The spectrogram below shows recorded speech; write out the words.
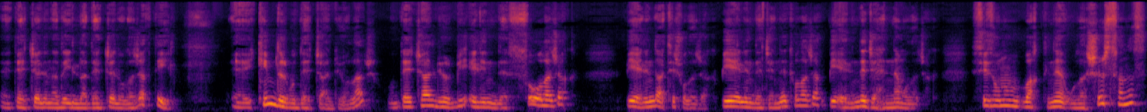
Deccal'in adı illa Deccal olacak değil. Kimdir bu Deccal diyorlar. Bu Deccal diyor bir elinde su olacak, bir elinde ateş olacak. Bir elinde cennet olacak, bir elinde cehennem olacak. Siz onun vaktine ulaşırsanız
